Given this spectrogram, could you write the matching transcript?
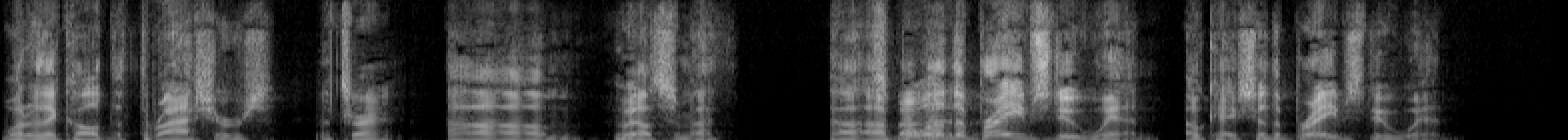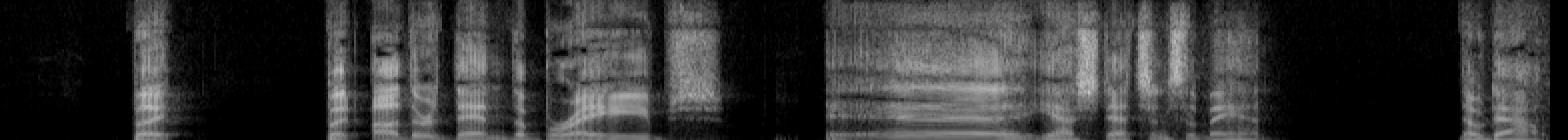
what are they called? The Thrashers. That's right. Um, who else am I? Uh, about well, it. the Braves do win. Okay, so the Braves do win, but but other than the Braves, eh, yeah, Stetson's the man, no doubt.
